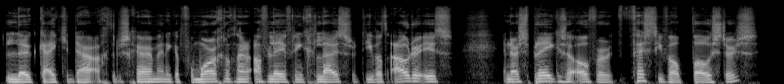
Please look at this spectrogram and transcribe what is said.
leuk kijkje daar achter de schermen. En ik heb vanmorgen nog naar een aflevering geluisterd die wat ouder is. En daar spreken ze over festivalposters.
